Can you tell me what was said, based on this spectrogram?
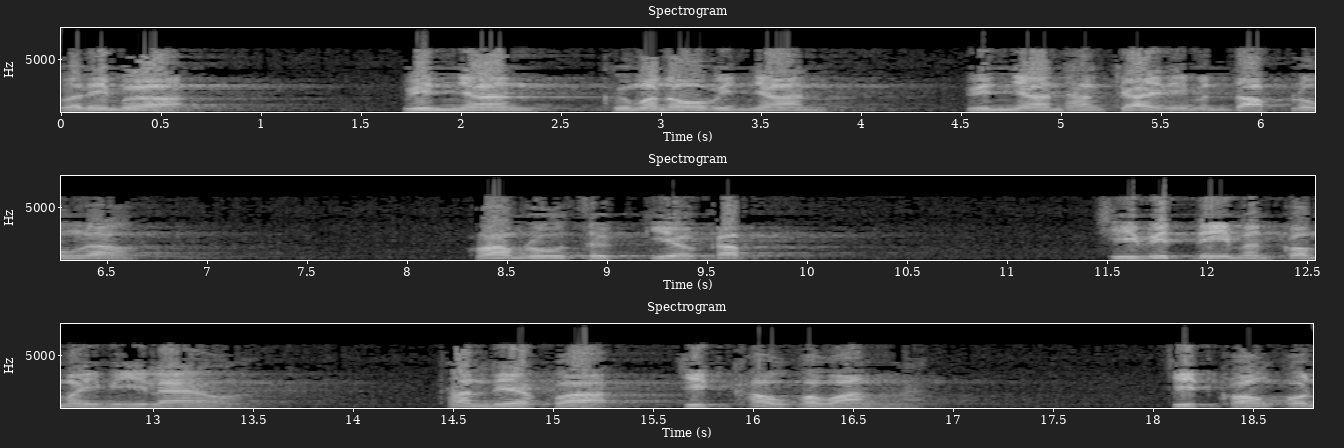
วันนี้เมื่อวิญญาณคือมโนวิญญาณ วิญญาณทางใจนี่มันดับลงแล้ว ความรู้สึกเกี่ยวกับชีวิตนี้มันก็ไม่มีแล้ว ท่านเรียกว่าจิตเข้าผวังจิตของคน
